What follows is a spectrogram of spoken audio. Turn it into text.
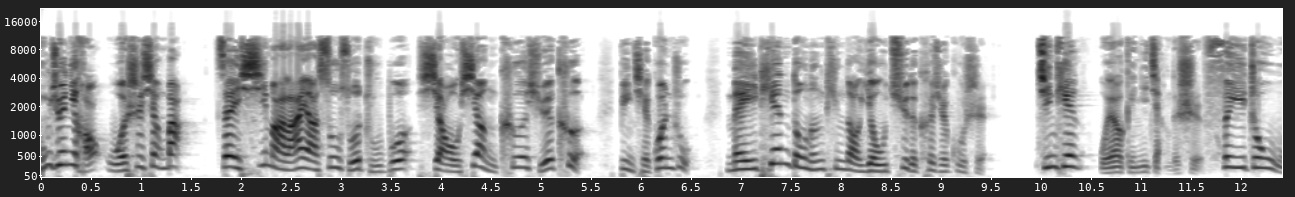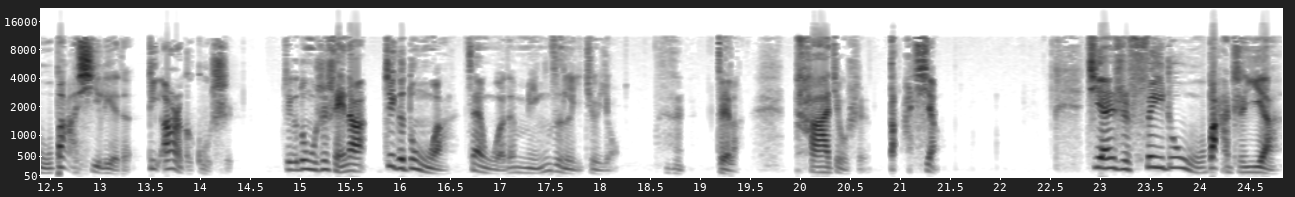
同学你好，我是象爸，在喜马拉雅搜索主播小象科学课，并且关注，每天都能听到有趣的科学故事。今天我要给你讲的是非洲五霸系列的第二个故事。这个动物是谁呢？这个动物啊，在我的名字里就有。对了，它就是大象。既然是非洲五霸之一啊，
